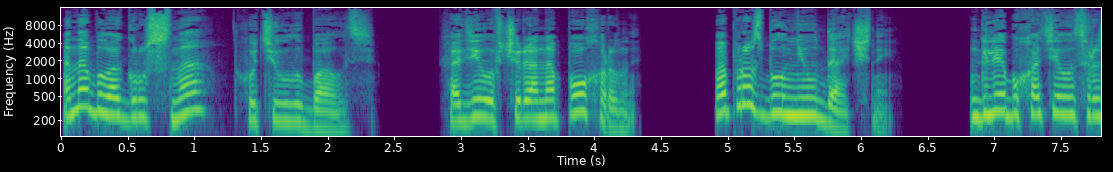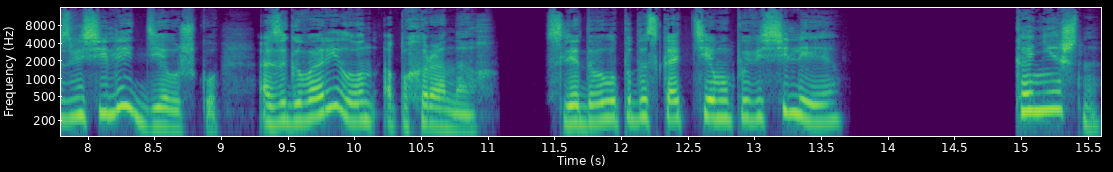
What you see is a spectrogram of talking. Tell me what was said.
Она была грустна, хоть и улыбалась. Ходила вчера на похороны. Вопрос был неудачный. Глебу хотелось развеселить девушку, а заговорил он о похоронах. Следовало подыскать тему повеселее. Конечно,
